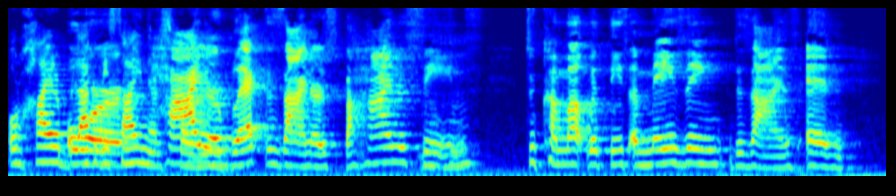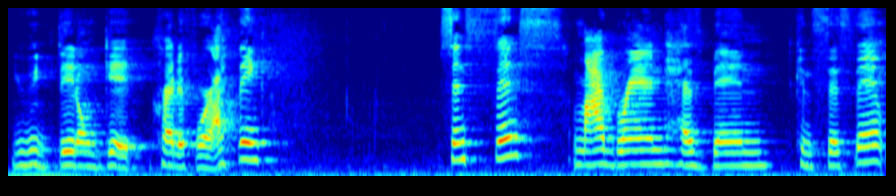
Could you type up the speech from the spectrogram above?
or hire black or designers hire black designers behind the Mm-hmm. scenes to come up with these amazing designs and we, they don't get credit for it. I think since since my brand has been consistent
